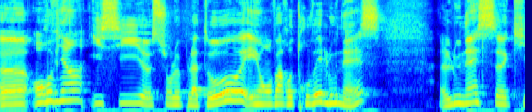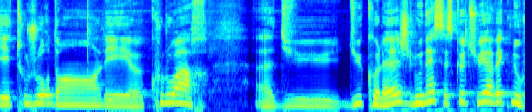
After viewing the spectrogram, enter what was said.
Euh, on revient ici euh, sur le plateau et on va retrouver Lounès. Lounès qui est toujours dans les couloirs du, du collège. Lounès, est-ce que tu es avec nous?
